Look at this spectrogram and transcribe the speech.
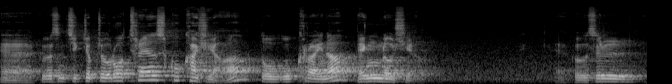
예, 그것은 직접적으로 트랜스코카시아 또 우크라이나 백러시아 예, 그것을 그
